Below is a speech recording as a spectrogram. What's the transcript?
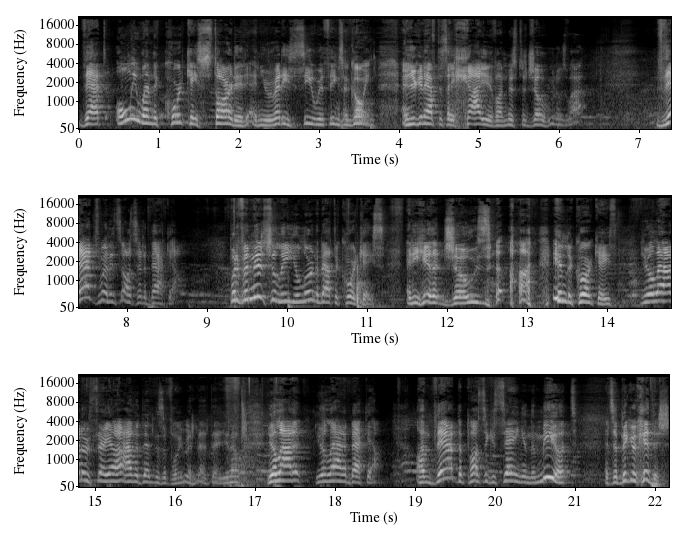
that only when the court case started and you already see where things are going, and you're going to have to say chayiv on Mr. Joe, who knows what, that's when it's also to back out. But if initially you learn about the court case and you hear that Joe's uh, in the court case, you're allowed to say, oh, I have a dentist appointment that day, you know? You're allowed to, you're allowed to back out. On that, the Pasuk is saying in the Miyut, it's a bigger Kiddush.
